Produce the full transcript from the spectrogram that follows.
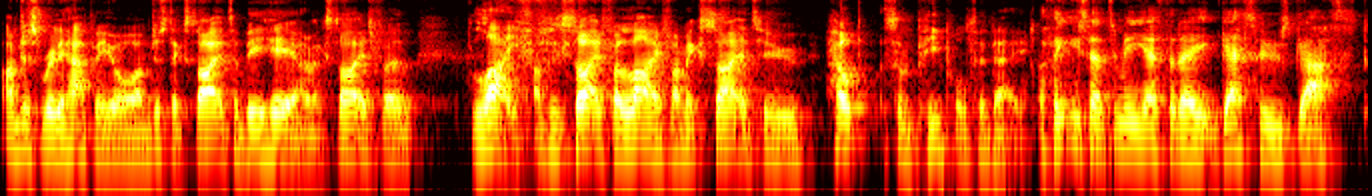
I'm just really happy, or I'm just excited to be here. I'm excited for, Life. I'm excited for life. I'm excited to help some people today. I think you said to me yesterday, guess who's gassed?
